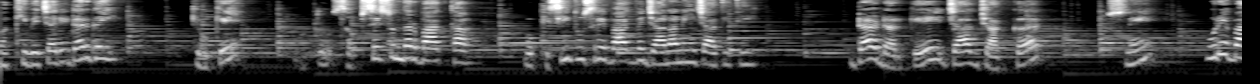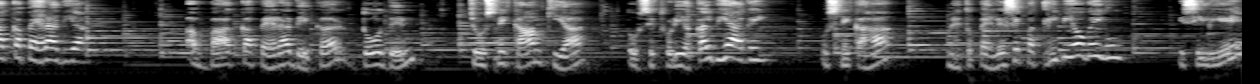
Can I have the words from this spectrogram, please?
मक्खी बेचारी डर गई, क्योंकि वो तो सबसे सुंदर बाग था। वो किसी दूसरे बाग में जाना नहीं चाहती थी। डर डर के जाग जाग कर उसने पूरे बाग का पहरा दिया। अब बाग का पहरा देकर दो दिन जो उसने काम किया तो उसे थोड़ी अकल भी आ गई। उसने कहा, मैं तो पहले से पतली भी हो गई हूँ, इसीलिए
